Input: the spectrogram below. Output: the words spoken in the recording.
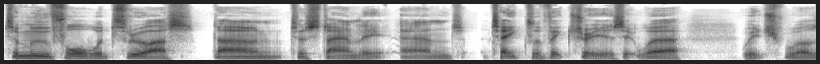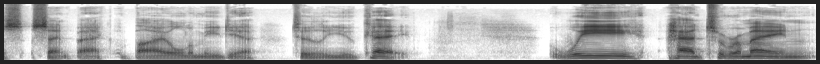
to move forward through us down to Stanley and take the victory, as it were, which was sent back by all the media to the UK. We had to remain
